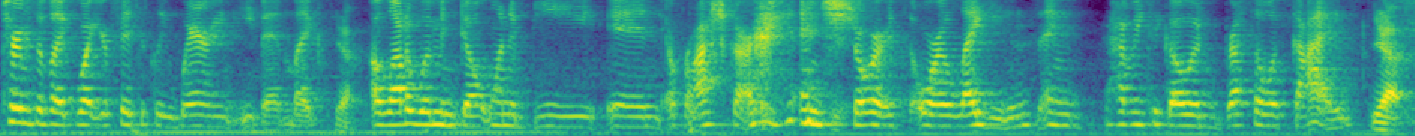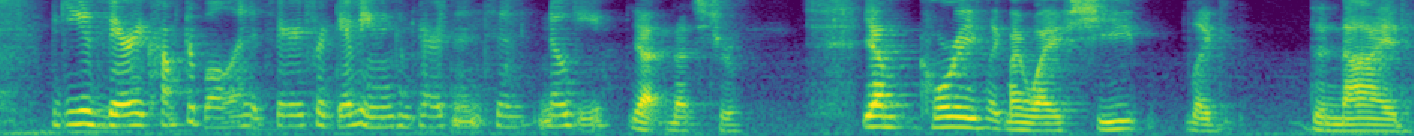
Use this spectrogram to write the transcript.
terms of like what you're physically wearing even like Yeah. a lot of women don't want to be in a rash guard and shorts or leggings and having to go and wrestle with guys yeah. the gi is very comfortable and it's very forgiving in comparison to nogi Yeah, that's true. Yeah, Corey, like my wife, she like denied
